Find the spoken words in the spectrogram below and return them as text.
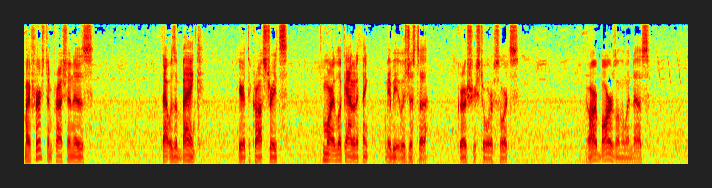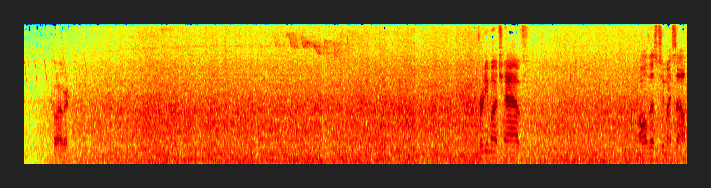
My first impression is that was a bank here at the cross streets. The more I look at it, I think maybe it was just a grocery store of sorts. There are bars on the windows, however. Pretty much have all this to myself.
